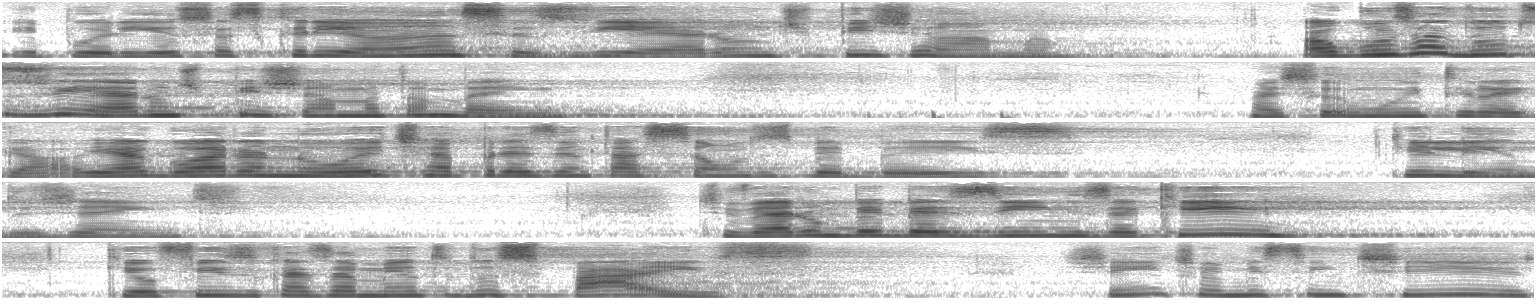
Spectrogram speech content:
e por isso as crianças vieram de pijama. Alguns adultos vieram de pijama também. Mas foi muito legal. E agora à noite a apresentação dos bebês. Que lindo, gente. Tiveram bebezinhos aqui que eu fiz o casamento dos pais. Gente, eu me senti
